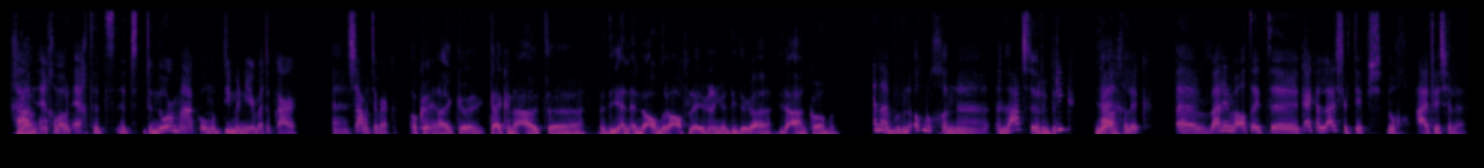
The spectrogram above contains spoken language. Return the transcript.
gaan. Ja. En gewoon echt het, het, de norm maken om op die manier met elkaar eh, samen te werken. Oké, nou, ik eh, kijk er naar uit. eh, die en, en de andere afleveringen die er, eh, die er aankomen. En dan hebben we ook nog een, eh, een laatste rubriek Ja, eigenlijk. eh, waarin we altijd eh, kijk- en luistertips nog uitwisselen.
